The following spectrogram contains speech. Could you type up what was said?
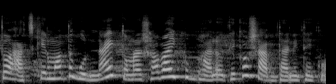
তো আজকের মতো গুড নাইট তোমরা সবাই খুব ভালো থেকো, সাবধানে থেকো।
